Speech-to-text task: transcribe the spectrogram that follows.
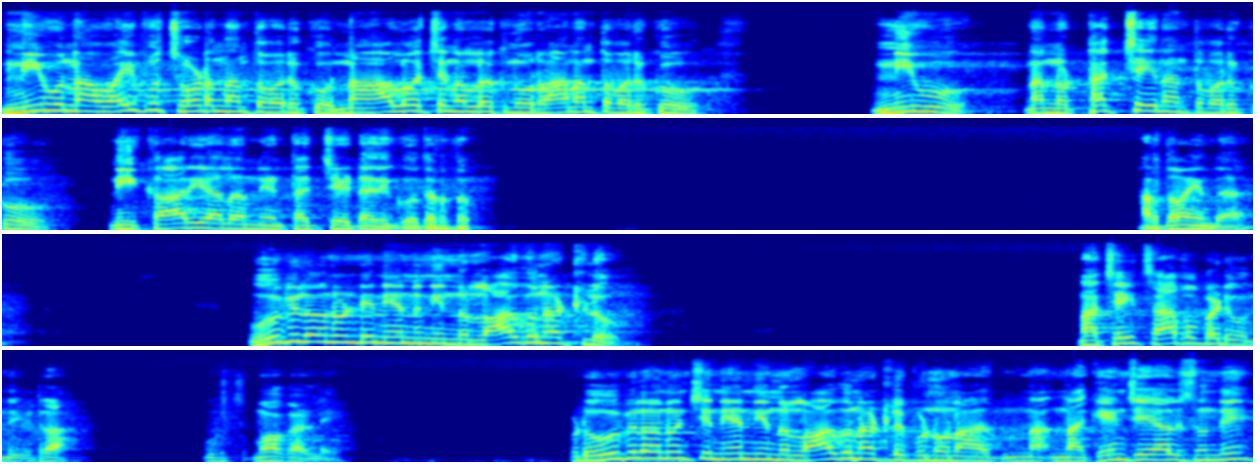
నీవు నా వైపు చూడనంత వరకు నా ఆలోచనల్లోకి నువ్వు రానంత వరకు నీవు నన్ను టచ్ చేయనంత వరకు నీ కార్యాలను నేను టచ్ చేయడానికి కుదరదు. అర్థమైందా? ఊబిలో నుండి నేను నిన్ను లాగునట్లు నా చేయి చాపబడి ఉంది. ఇట్రా మోకాళ్ళి మోకాళ్ళే. ఇప్పుడు ఊబిలో నుంచి నేను నిన్ను లాగునట్లు ఇప్పుడు నువ్వు నా నా- నాకేం చేయాల్సి ఉంది?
